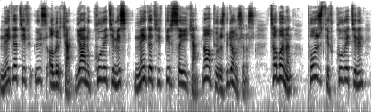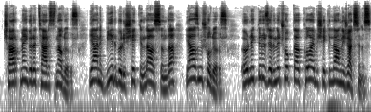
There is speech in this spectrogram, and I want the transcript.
negatif üs alırken yani kuvvetimiz negatif bir sayıyken ne yapıyoruz biliyor musunuz? Tabanın pozitif kuvvetinin çarpmaya göre tersini alıyoruz. Yani 1 bölü şeklinde aslında yazmış oluyoruz. Örnekler üzerinde çok daha kolay bir şekilde anlayacaksınız.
